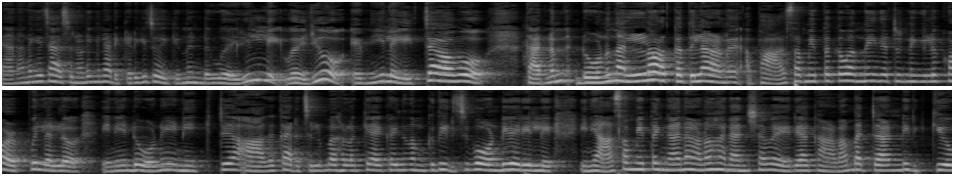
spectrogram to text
ഞാനാണെങ്കിൽ ചാച്ചനോട് ഇങ്ങനെ ഇടയ്ക്കിടയ്ക്ക് ചോദിക്കുന്നുണ്ട് വരില്ലേ? വരുമോ എന്നീ ലേറ്റ് ആവോ? കാരണം ഡോണ് നല്ല ഉറക്കത്തിലാണ്. അപ്പോൾ ആ സമയത്തൊക്കെ വന്നു കഴിഞ്ഞിട്ടുണ്ടെങ്കിൽ കുഴപ്പമില്ലല്ലോ. ഇനി ഡോണ് എണീറ്റ് ആകെ കരച്ചിലും ബഹളമൊക്കെ ആയിക്കഴിഞ്ഞാൽ നമുക്ക് തിരിച്ചു പോകേണ്ടി വരില്ലേ? ഇനി ആ സമയത്ത് എങ്ങാനാണോ ഹനാൻഷ വരിക? കാണാൻ പറ്റാണ്ടിരിക്കുമോ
